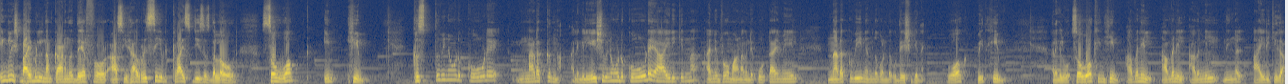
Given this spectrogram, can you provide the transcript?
ഇംഗ്ലീഷ് ബൈബിളിൽ നാം കാണുന്നത് therefore as you have received Christ Jesus the Lord so walk in him ക്രിസ്തുവിനോട് കൂടെ നടക്കുന്ന അല്ലെങ്കിൽ യേശുവിനോട് കൂടെ ആയിരിക്കുന്ന അനുഭവമാണ് അവന്റെ കൂട്ടായ്മയിൽ നടക്കുവീൻ എന്നുകൊണ്ട് ഉദ്ദേശിക്കുന്നത്. വോക്ക് വിത്ത് ഹിം അല്ലെങ്കിൽ സോ വോക്ക് ഇൻ ഹിം അവനിൽ അവനിൽ അവനിൽ നിങ്ങൾ ആയിരിക്കുക.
